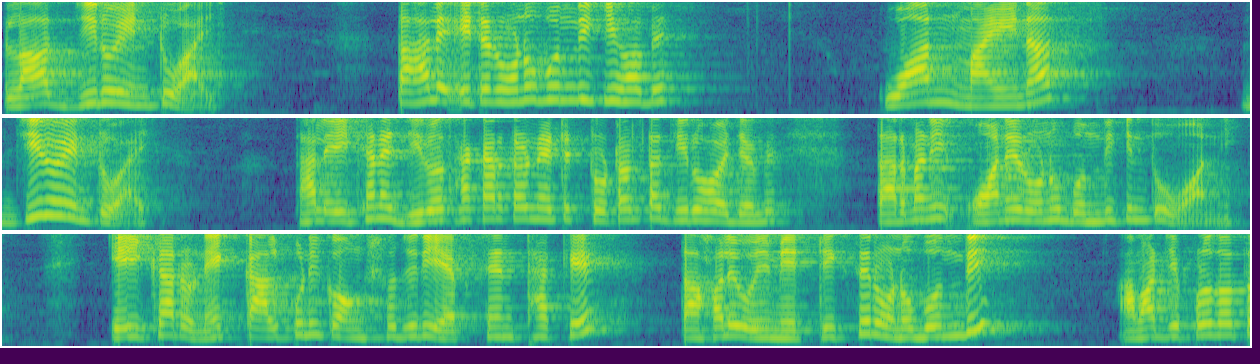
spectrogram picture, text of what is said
plus zero into i তাহলে এটার অনুবন্ধী কি হবে? One minus zero into i তাহলে এইখানে জিরো থাকার কারণে এটা টোটালটা জিরো হয়ে যাবে। তার মানে ওয়ানের অনুবন্ধী কিন্তু ওয়ানই এই কারণে কাল্পনিক অংশ যদি অ্যাবসেন্ট থাকে, তাহলে ওই ম্যাট্রিক্সের অনুবন্ধী, আমার যে প্রদত্ত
